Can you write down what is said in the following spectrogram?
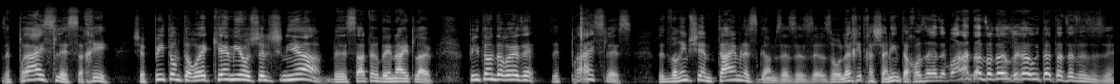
זה priceless, אחי. שפתאום אתה רואה קמיו של שנייה ב Saturday Night Live. פתאום אתה רואה את זה, זה priceless. זה דברים שהם timeless גם, זה, זה, זה, זה הולך איתך שנים, אתה חוזר לזה, בואנה, אתה זוכר שראו את זה, זה, זה, זה, זה.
